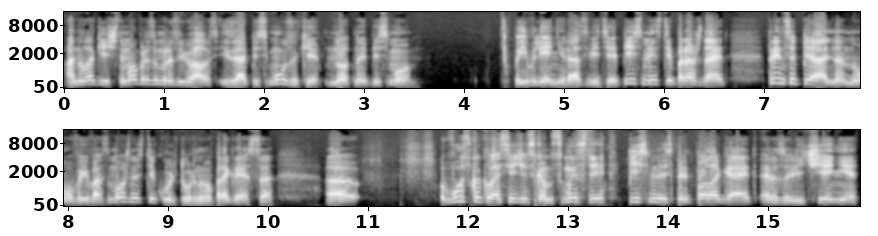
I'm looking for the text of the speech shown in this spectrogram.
Аналогичным образом развивалась и запись музыки, нотное письмо. Появление и развитие письменности порождает принципиально новые возможности культурного прогресса. А, в узкоклассическом смысле письменность предполагает развлечение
